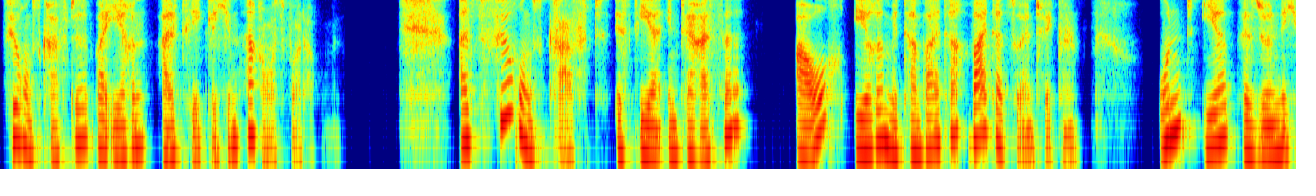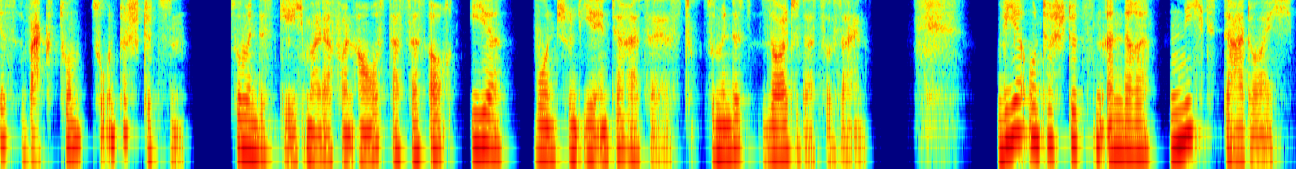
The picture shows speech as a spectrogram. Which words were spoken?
Führungskräfte bei ihren alltäglichen Herausforderungen. Als Führungskraft ist ihr Interesse auch, ihre Mitarbeiter weiterzuentwickeln und ihr persönliches Wachstum zu unterstützen. Zumindest gehe ich mal davon aus, dass das auch ihr Wunsch und ihr Interesse ist. Zumindest sollte das so sein. Wir unterstützen andere nicht dadurch,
